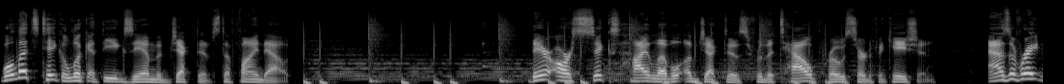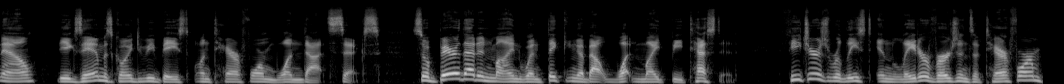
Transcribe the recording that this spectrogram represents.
Well, let's take a look at the exam objectives to find out. There are six high level objectives for the TAO Pro certification. As of right now, the exam is going to be based on Terraform 1.6. So bear that in mind when thinking about what might be tested. Features released in later versions of Terraform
